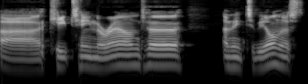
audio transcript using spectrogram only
Uh, keep team around her. I mean, to be honest,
